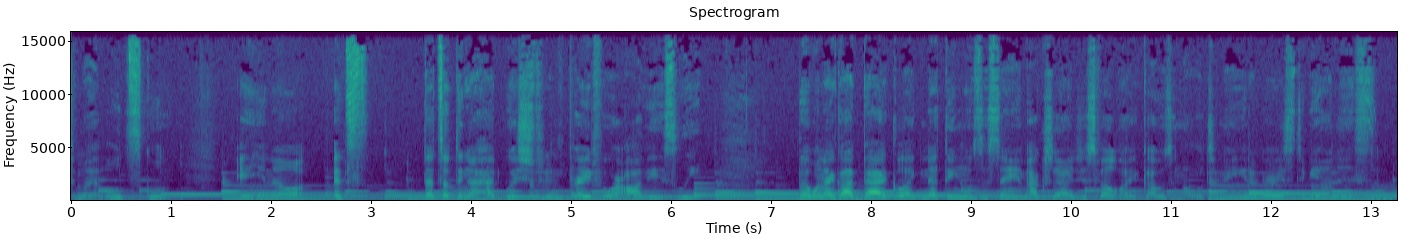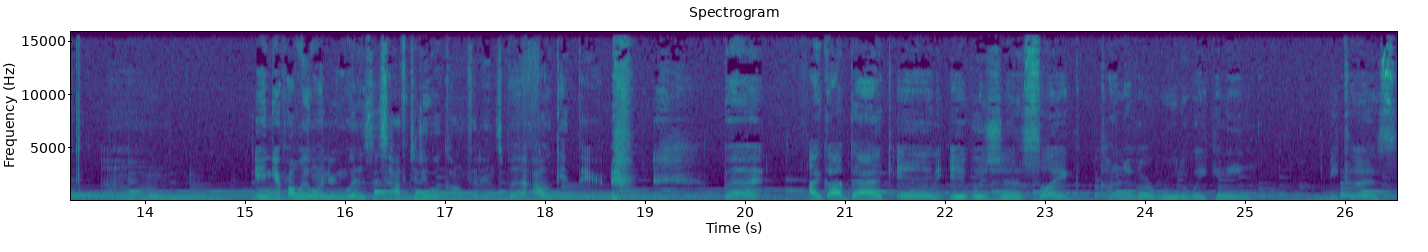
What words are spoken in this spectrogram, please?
to my old school, and you know, it's that's something I had wished and prayed for, obviously. But when I got back, like nothing was the same. Actually, I just felt like I was in the alternate universe, to be honest. Um, and you're probably wondering, what does this have to do with confidence? But I'll get there. But I got back and it was just like kind of a rude awakening because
